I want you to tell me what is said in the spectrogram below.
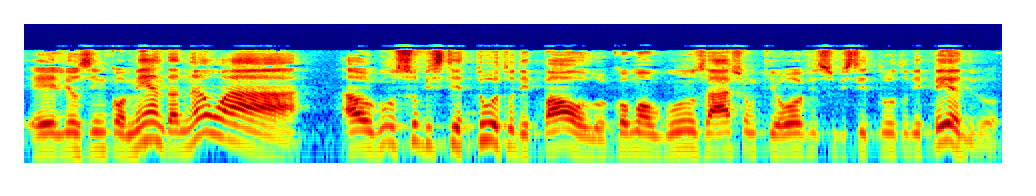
ele os encomenda não a algum substituto de Paulo, como alguns acham que houve substituto de Pedro,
